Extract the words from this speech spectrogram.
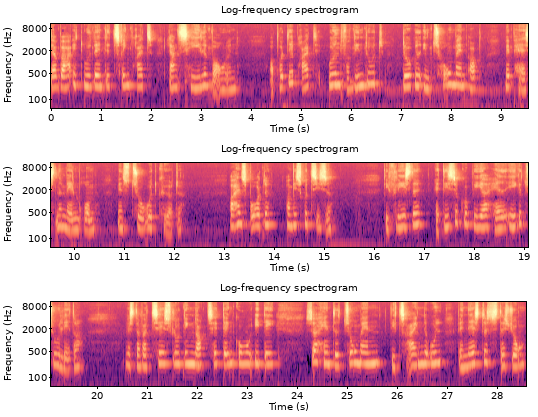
Der var et udvendigt trinbræt langs hele vognen, og på det bræt uden for vinduet dukkede en togmand op med passende mellemrum, mens toget kørte. Og han spurgte, om vi skulle tisse. De fleste af disse kopier havde ikke toiletter. Hvis der var tilslutning nok til den gode idé, så hentede to manden de trængende ud ved næste station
